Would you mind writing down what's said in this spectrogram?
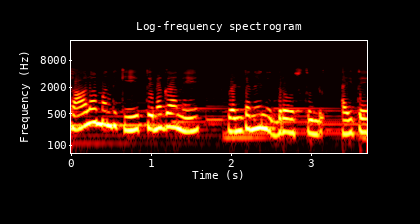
చాలా మందికి తినగానే వెంటనే నిద్ర వస్తుంది. అయితే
